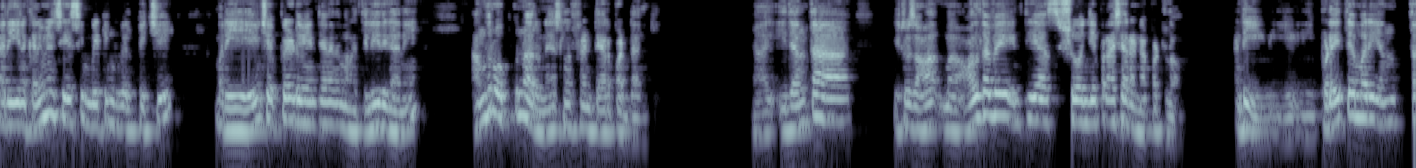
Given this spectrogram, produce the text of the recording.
కానీ ఈయన కన్విన్స్ చేసి మీటింగ్ పిలిపించి మరి ఏం చెప్పాడు ఏంటి అనేది మనకు తెలియదు కానీ అందరూ ఒప్పుకున్నారు నేషనల్ ఫ్రంట్ ఏర్పడడానికి. ఇదంతా it was all the way NTR show అని చెప్పి రాశారండి అప్పట్లో. అంటే ఇప్పుడైతే మరి ఎంత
